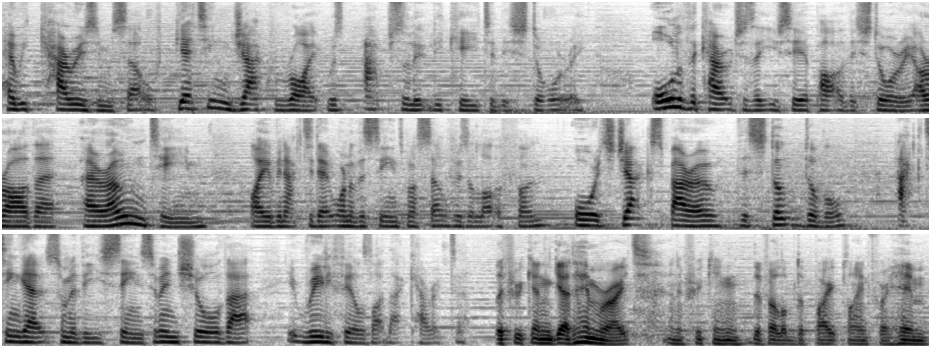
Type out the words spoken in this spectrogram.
how he carries himself. Getting Jack right was absolutely key to this story. All of the characters that you see a part of this story are either our own team, I even acted out one of the scenes myself, it was a lot of fun, or it's Jack Sparrow, the stunt double, acting out some of these scenes to ensure that it really feels like that character. If we can get him right, and if we can develop the pipeline for him,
